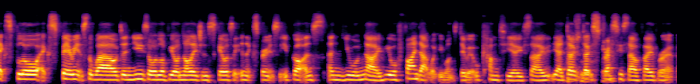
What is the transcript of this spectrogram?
explore experience the world and use all of your knowledge and skills and experience that you've got and, and you will know you will find out what you want to do. It will come to you. So yeah don't Absolutely. don't stress yourself over it.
